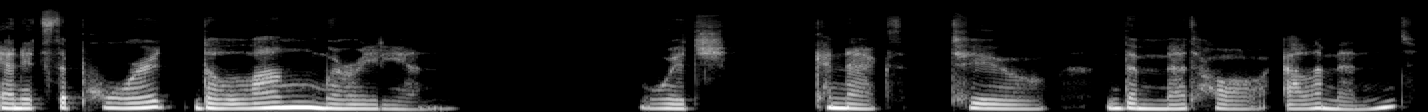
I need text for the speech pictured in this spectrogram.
And it supports the lung meridian, which connects to the metal element,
